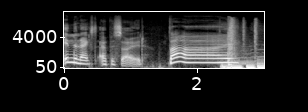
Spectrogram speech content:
in the next episode. Bye!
